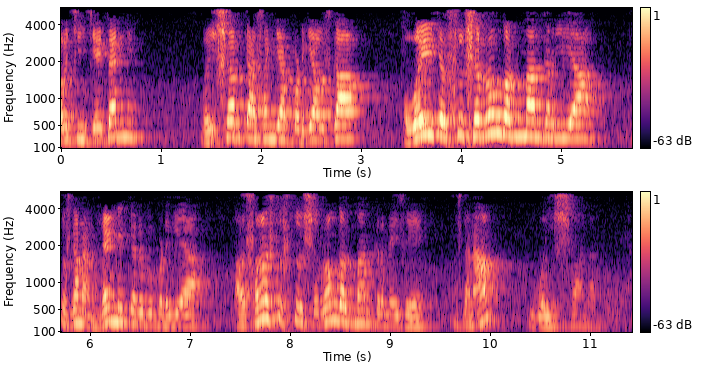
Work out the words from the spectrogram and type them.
अवचिन चैतन्य, वह ईश्वर का संज्ञा पड़ गया उसका। वही जब सुशर्रों का अभिमान कर लिया तो उसका नाम हिरण्य गर्भ पड़ गया। और समस्त सुशर्रों का अभिमान करने से उसका नाम वैश्वान हो गया।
